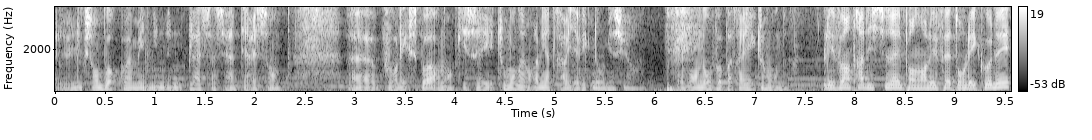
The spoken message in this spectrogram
le Luxembourg, quand même, une, place assez intéressante euh, pour l'export. Donc, tout le monde aimerait bien travailler avec nous, bien sûr. Mais bon, nous, on peut pas travailler avec tout le monde. Les vins traditionnels pendant les fêtes, on les connaît,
